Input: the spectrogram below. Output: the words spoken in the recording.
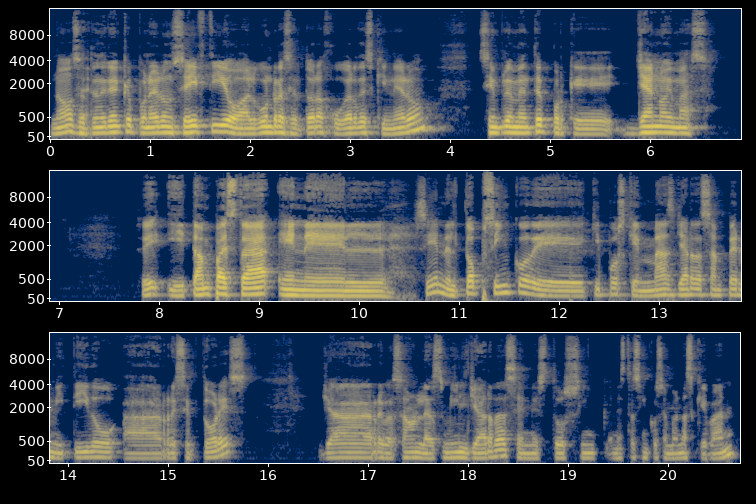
¿no? O sea, tendrían que poner un safety o algún receptor a jugar de esquinero simplemente porque ya no hay más. Sí, y Tampa está en el, sí, en el top 5 de equipos que más yardas han permitido a receptores. Ya rebasaron las mil yardas en, estos en estas cinco semanas que van.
